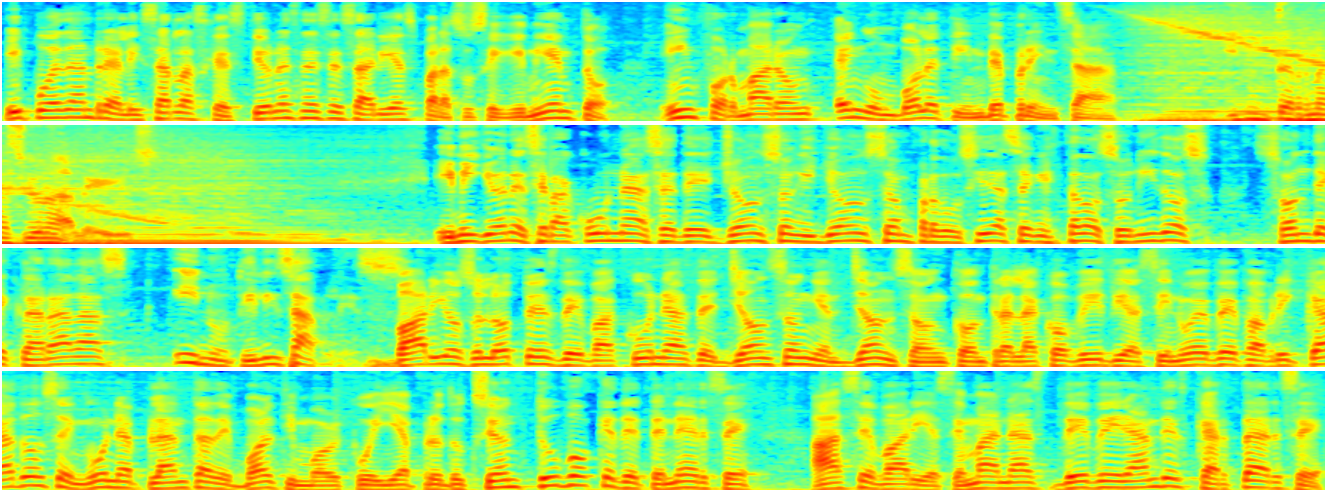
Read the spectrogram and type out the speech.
y puedan realizar las gestiones necesarias para su seguimiento, informaron en un boletín de prensa. Internacionales. Y millones de vacunas de Johnson Johnson producidas en Estados Unidos son declaradas inutilizables. Varios lotes de vacunas de Johnson Johnson contra la COVID-19 fabricados en una planta de Baltimore cuya producción tuvo que detenerse hace varias semanas deberán descartarse,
